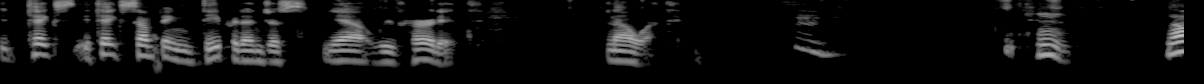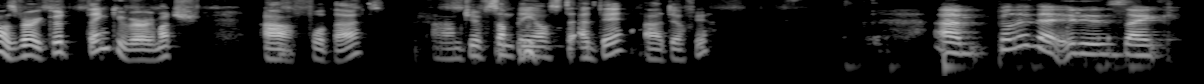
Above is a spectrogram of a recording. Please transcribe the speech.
it takes it takes something deeper than just yeah we've heard it. Now what? Mm. No, it's very good. Thank you very much uh, for that. Um, do you have something else to add there, uh, Delphia? Um, probably that it is like,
